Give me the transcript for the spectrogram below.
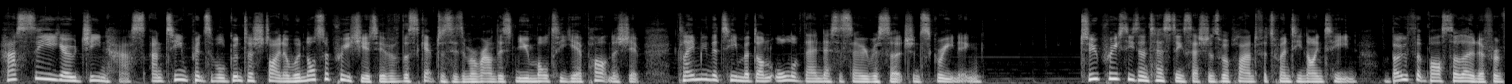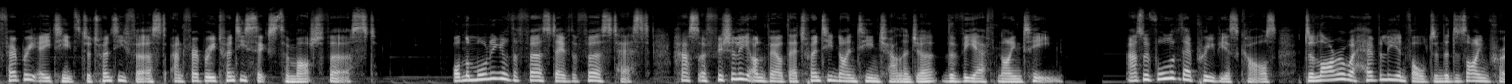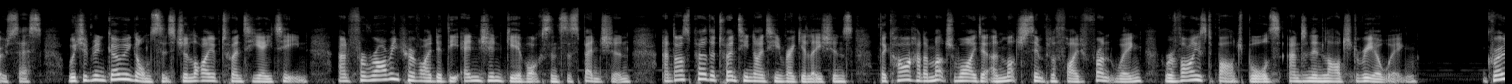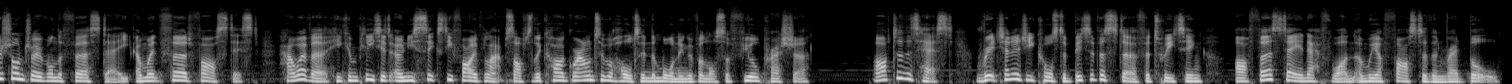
Haas CEO Gene Haas and team principal Guenther Steiner were not appreciative of the skepticism around this new multi year partnership, claiming the team had done all of their necessary research and screening. Two preseason testing sessions were planned for 2019, both at Barcelona from February 18th to 21st and February 26th to March 1st. On the morning of the first day of the first test, Haas officially unveiled their 2019 challenger, the VF19. As with all of their previous cars, Dallara were heavily involved in the design process, which had been going on since July of 2018, and Ferrari provided the engine, gearbox, and suspension. And as per the 2019 regulations, the car had a much wider and much simplified front wing, revised barge boards, and an enlarged rear wing. Grosjean drove on the first day and went third fastest. However, he completed only 65 laps after the car ground to a halt in the morning with a loss of fuel pressure. After the test, Rich Energy caused a bit of a stir for tweeting, Our first day in F1 and we are faster than Red Bull.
